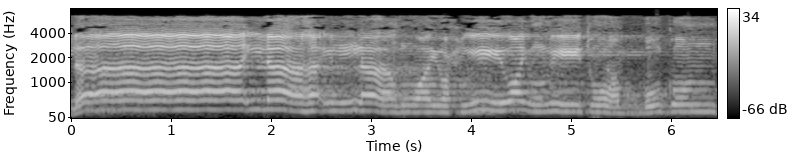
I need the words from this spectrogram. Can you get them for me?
لا إله إلا هو يحيي ويميت ربكم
